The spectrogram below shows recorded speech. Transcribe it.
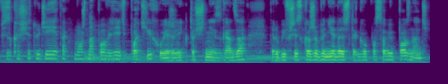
wszystko się tu dzieje, tak można powiedzieć, po cichu. Jeżeli ktoś się nie zgadza, to robi wszystko, żeby nie dać tego po sobie poznać.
